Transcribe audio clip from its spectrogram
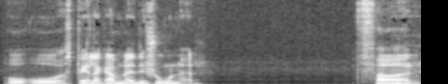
och, och spela gamla editioner. För mm.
